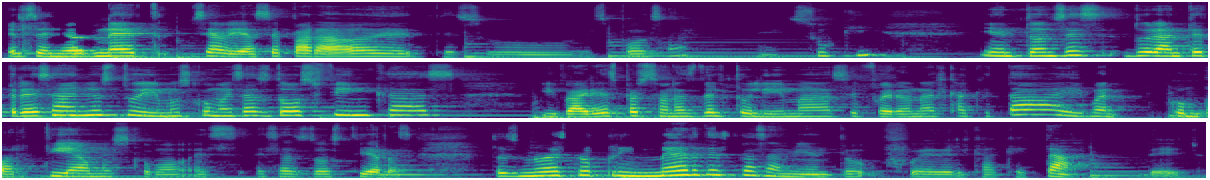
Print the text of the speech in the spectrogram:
El señor Ned se había separado de, de su esposa, Suki, y entonces durante tres años tuvimos como esas dos fincas y varias personas del Tolima se fueron al Caquetá y bueno, compartíamos como esas dos tierras. Entonces nuestro primer desplazamiento fue del Caquetá, de hecho,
